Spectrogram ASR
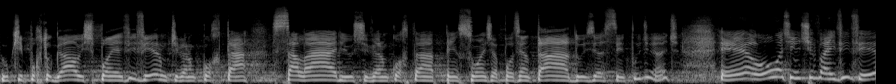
o que Portugal e Espanha viveram, tiveram que cortar salários, tiveram que cortar pensões de aposentados e assim por diante. É, ou a gente vai viver,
